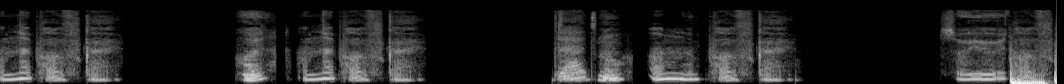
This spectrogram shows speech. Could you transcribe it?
I'm that puff guy. What? I'm that puff guy. Dad, no, I'm the puff guy. So you're a puff. guy.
